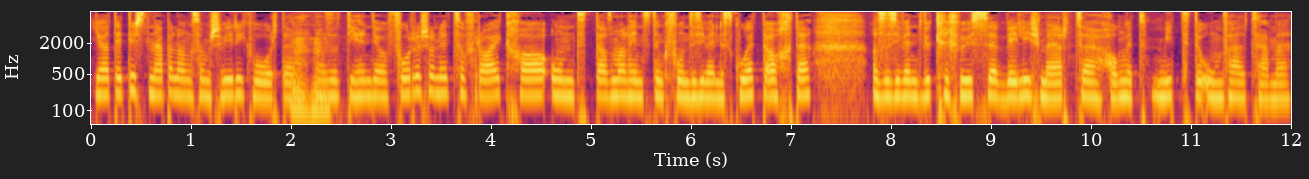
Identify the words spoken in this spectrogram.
Ja, dort ist es neben langsam schwierig geworden. Mhm. Also die haben ja vorher schon nicht so Freude gehabt und das Mal haben sie dann gefunden, sie wollen es gutachten. Also sie wollen wirklich wissen, welche Schmerzen hängen mit dem Umfeld zusammen.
